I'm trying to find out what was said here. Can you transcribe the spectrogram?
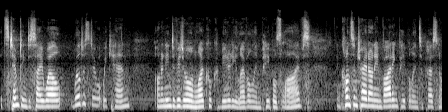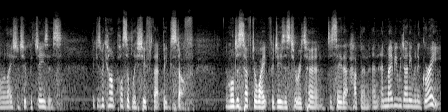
It's tempting to say, well, we'll just do what we can on an individual and local community level in people's lives and concentrate on inviting people into personal relationship with Jesus because we can't possibly shift that big stuff. And we'll just have to wait for Jesus to return to see that happen. And, and maybe we don't even agree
